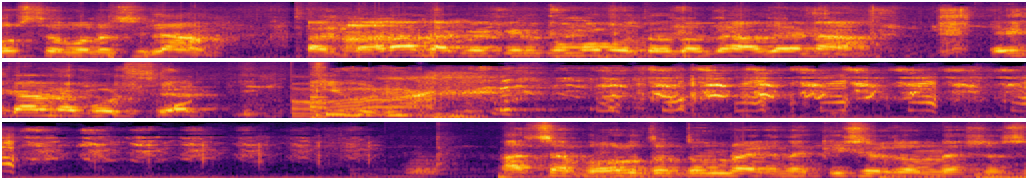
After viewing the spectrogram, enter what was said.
বসতে বলেছিলাম? স্যার দাঁড়া থাকবে কীরকম হব তো তা দেখা যায় না। এই কারণে পড়ছি আর কি। আচ্ছা বলো তো তোমরা এখানে কিসের জন্য এসেছ?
